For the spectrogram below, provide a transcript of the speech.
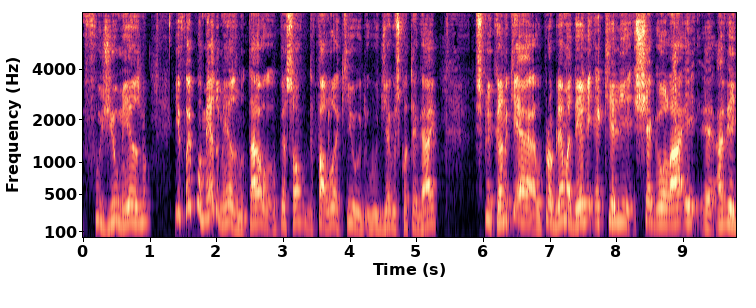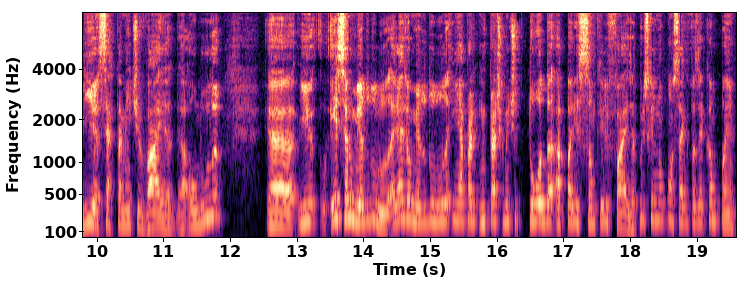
fugiu mesmo, e foi por medo mesmo, tá? O pessoal falou aqui, o, o Diego Escotegai, explicando que é, o problema dele é que ele chegou lá e é, haveria certamente vaia é, ao Lula, é, e esse era o medo do Lula. Aliás, é o medo do Lula em, em, praticamente toda aparição que ele faz. É por isso que ele não consegue fazer campanha.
